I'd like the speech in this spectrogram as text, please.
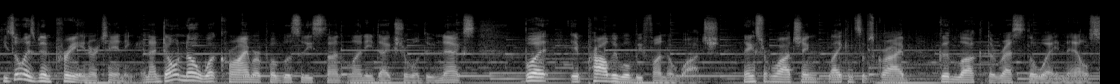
he's always been pretty entertaining, and I don't know what crime or publicity stunt Lenny Dykstra will do next, but it probably will be fun to watch. Thanks for watching, like and subscribe, good luck the rest of the way, Nails.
